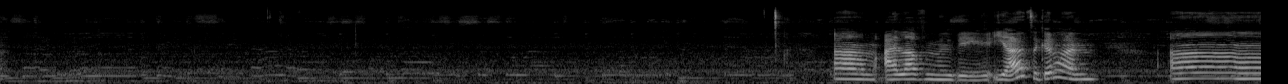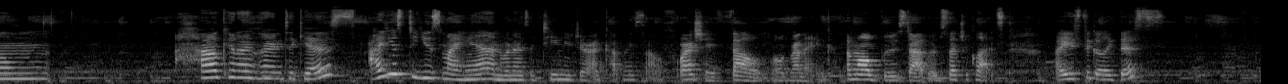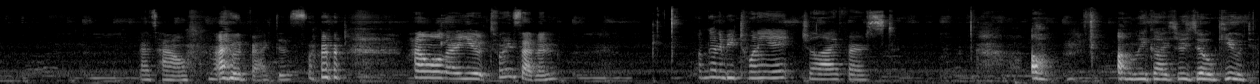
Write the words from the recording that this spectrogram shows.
Um, I love a movie. Yeah, it's a good one. Um, how can I learn to kiss? I used to use my hand when I was a teenager. I cut myself, or actually I fell while running. I'm all bruised up. I'm such a klutz. I used to go like this. That's how I would practice. how old are you? 27. I'm gonna be 28 July 1st. Oh, oh my gosh, you're so cute.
